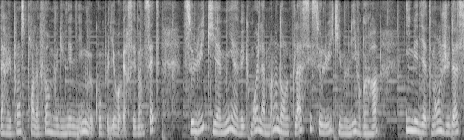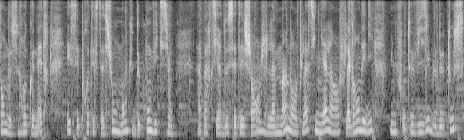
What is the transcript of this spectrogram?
La réponse prend la forme d'une énigme qu'on peut lire au verset 27. Celui qui a mis avec moi la main dans le plat, c'est celui qui me livrera. Immédiatement, Judas semble se reconnaître et ses protestations manquent de conviction. À partir de cet échange, la main dans le plat signale un flagrant délit, une faute visible de tous.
